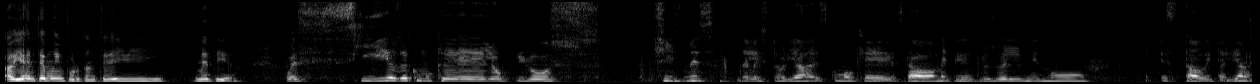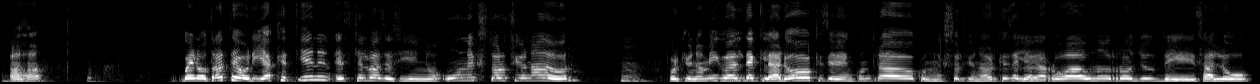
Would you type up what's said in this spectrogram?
había gente muy importante ahí metida. Pues sí, o sea, como que lo- los chismes de la historia es como que estaba metido incluso el mismo Estado italiano. Ajá. Bueno, otra teoría que tienen es que lo asesinó un extorsionador, Hmm. porque un amigo de él declaró que se había encontrado con un extorsionador que se le había robado unos rollos de Saló,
